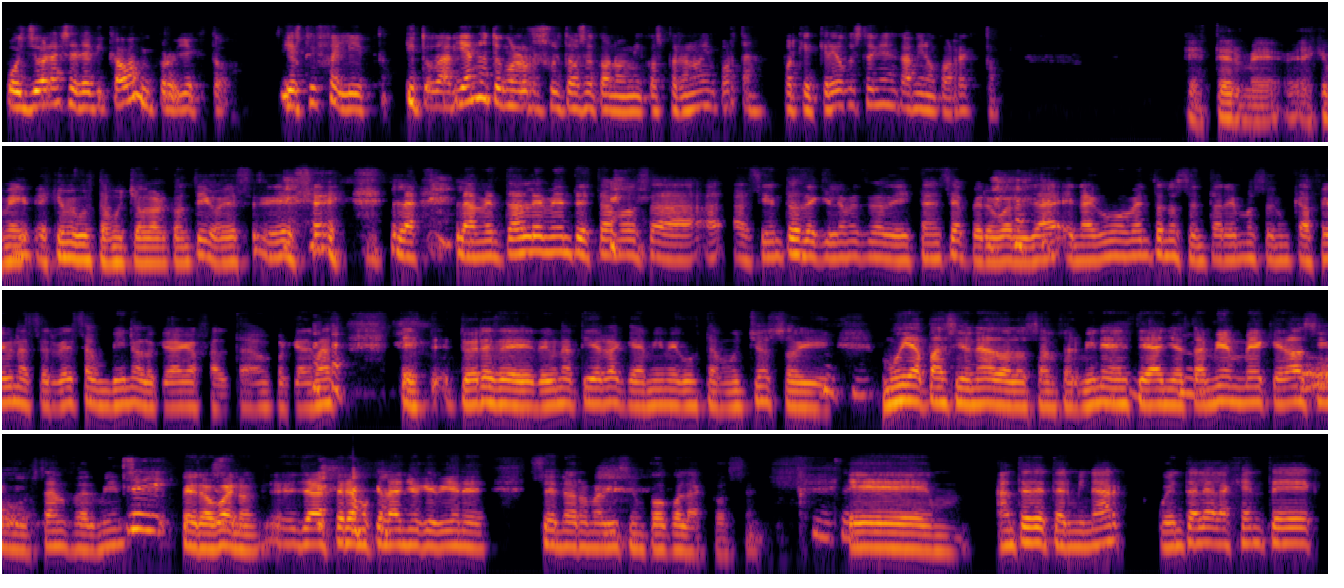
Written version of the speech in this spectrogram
pues yo las he dedicado a mi proyecto y estoy feliz. Y todavía no tengo los resultados económicos, pero no me importa, porque creo que estoy en el camino correcto. Esther, es, que me, es que me gusta mucho hablar contigo. Es, lamentablemente estamos a, cientos de kilómetros de distancia, pero bueno, ya en algún momento nos sentaremos en un café, una cerveza, un vino, lo que haga falta, porque además este, tú eres de, una tierra que a mí me gusta mucho, soy muy apasionado a los Sanfermines. Este año también me he quedado sin mi San Fermín, pero bueno, eh, ya esperamos que el año que viene se normalice un poco las cosas. Eh, antes de terminar, Cuéntale a la gente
